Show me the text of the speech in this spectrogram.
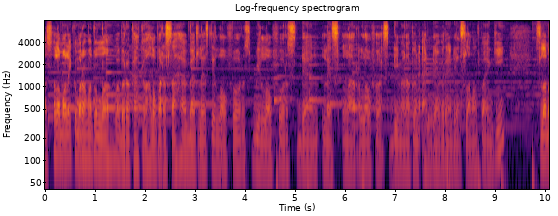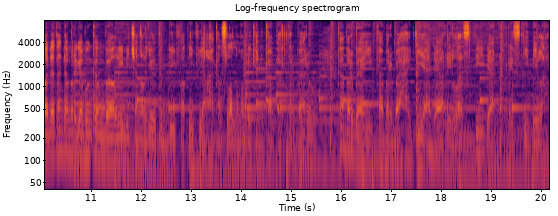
Assalamualaikum warahmatullahi wabarakatuh. Halo para sahabat Lesti Lovers, Belovers, dan Leslar Lovers Di mana pun Anda berada, selamat pagi. Selamat datang dan bergabung kembali di channel Youtube Diva TV Yang akan selalu memberikan kabar terbaru Kabar baik, kabar bahagia dari Lesti dan Rizky Bilar.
